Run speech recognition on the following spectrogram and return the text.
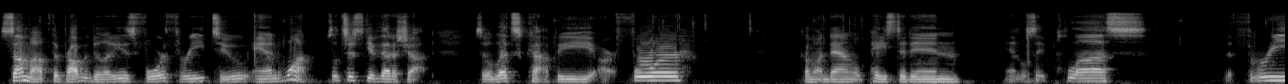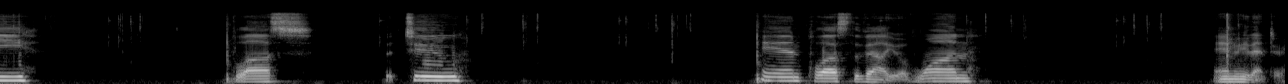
sum up the probabilities 4, 3, 2, and 1. So let's just give that a shot. So let's copy our 4, come on down, we'll paste it in, and we'll say plus the 3 plus the 2 and plus the value of 1 and we hit enter.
